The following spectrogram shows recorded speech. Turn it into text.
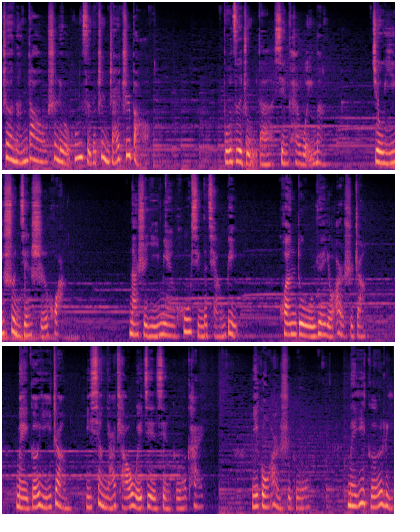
这难道是柳公子的镇宅之宝？不自主地掀开帷幔，九姨瞬间石化。那是一面弧形的墙壁，宽度约有二十丈，每隔一丈以象牙条为界限隔开。一共二十格，每一格里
